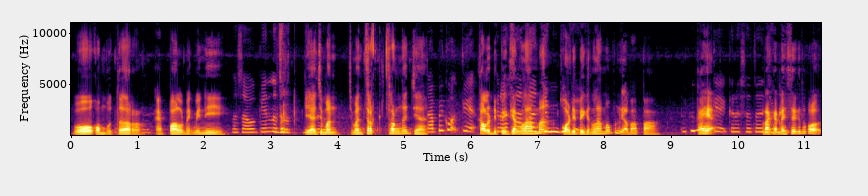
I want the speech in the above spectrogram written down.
Oh komputer, Apple, Mac Mini. kan ter- Ya cuman cuman cereng cereng aja. tapi kok kayak Kalau dipegang lama, gitu kalau ya? dipegang lama pun nggak apa-apa. kayak kayak, raket listrik itu kalau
